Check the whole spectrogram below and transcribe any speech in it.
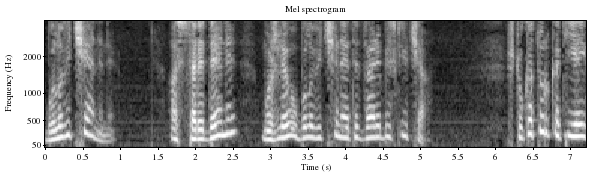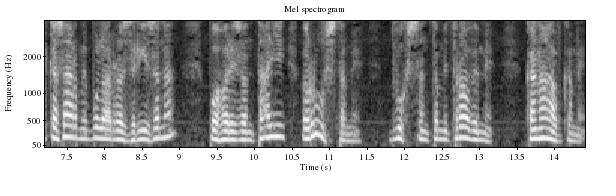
було відчинене, а з середини можливо було відчинити двері без ключа. Штукатурка тієї казарми була розрізана по горизонталі рустами двохсантиметровими канавками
